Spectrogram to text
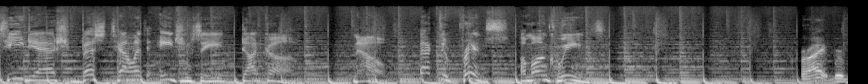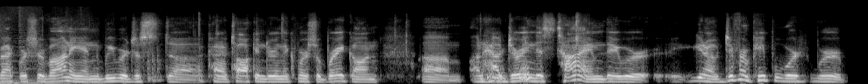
t-besttalentagency.com. Now, back to Prince Among Queens. All right, we're back with Charvoni, and we were just uh, kind of talking during the commercial break on um, on how during this time they were, you know, different people were were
